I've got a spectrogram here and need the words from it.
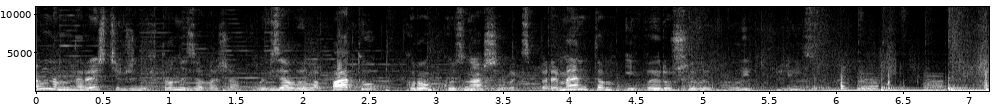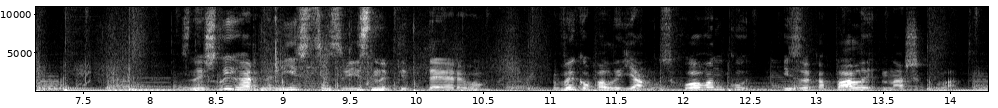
Там нам нарешті вже ніхто не заважав. Ми взяли лопату, коробку з нашим експериментом і вирушили вглиб лісу. Знайшли гарне місце, звісно, під деревом, викопали яму схованку і закопали наш клад.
